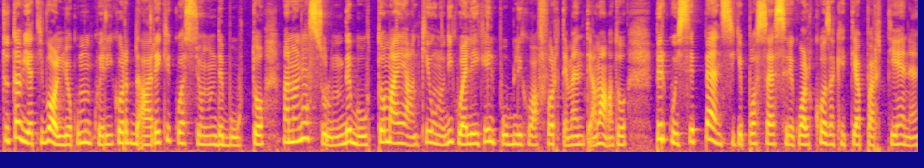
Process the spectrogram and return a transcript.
Tuttavia ti voglio comunque ricordare che questo è un debutto, ma non è solo un debutto, ma è anche uno di quelli che il pubblico ha fortemente amato. Per cui se pensi che possa essere qualcosa che ti appartiene,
